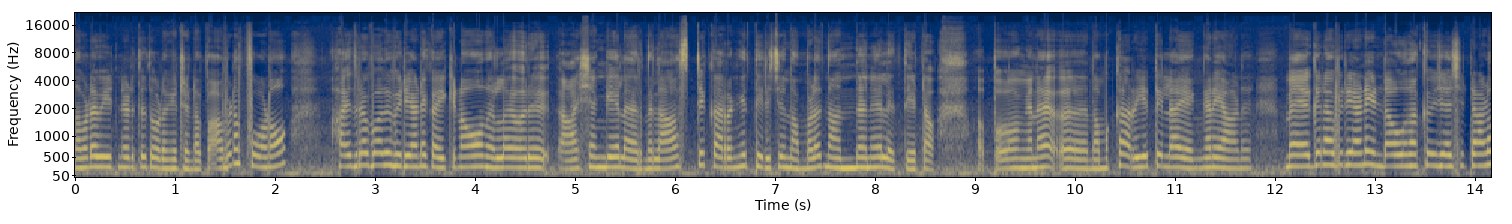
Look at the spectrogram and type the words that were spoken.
നമ്മുടെ വീടിന്റെ അടുത്ത് തുടങ്ങിയിട്ടുണ്ട്. അപ്പോൾ അവിടെ പോകണോ ഹൈദരാബാദ് ബിരിയാണി കഴിക്കണോ എന്നുള്ള ഒരു ആശങ്കയിലായിരുന്നു. ലാസ്റ്റ് കറങ്ങി തിരിച്ച് നമ്മൾ നന്ദനയിലെത്തി കേട്ടോ അപ്പോൾ അങ്ങനെ നമുക്കറിയത്തില്ല എങ്ങനെയാണ് മേഘന ബിരിയാണി ഉണ്ടാവും എന്നൊക്കെ വിചാരിച്ചിട്ടാണ്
